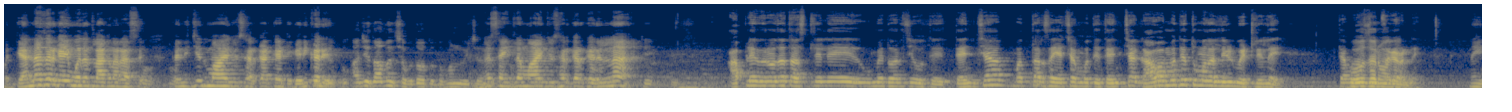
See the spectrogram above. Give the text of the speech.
पण त्यांना जर काही मदत लागणार असेल तर निश्चित महायुती सरकार त्या ठिकाणी करेल. अजित दादांचा शब्द होता तो म्हणून न विचार सांगितलं महायुती सरकार करेल ना. आपल्या विरोधात असलेले उमेदवार जे होते त्यांच्या मतदार याच्यामध्ये त्यांच्या गावामध्ये तुम्हाला लीड भेटलेलं आहे. त्याबद्दल हो? नाही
